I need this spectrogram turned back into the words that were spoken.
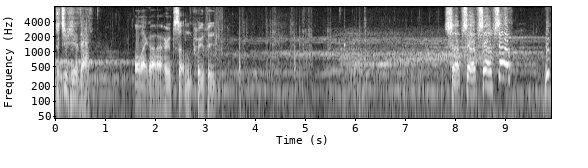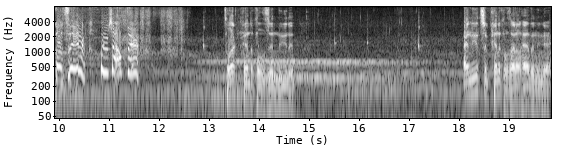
Did you hear that? Oh my god, I heard something creepy. Shut up, shut up, shut up, shut up! Who goes there? Who's out there? Collect chemicals in needed. I need some chemicals, I don't have any yet.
